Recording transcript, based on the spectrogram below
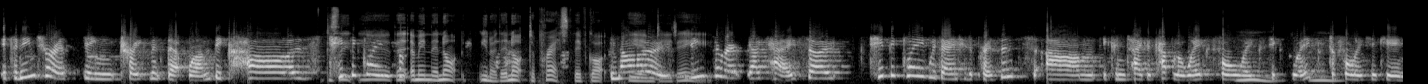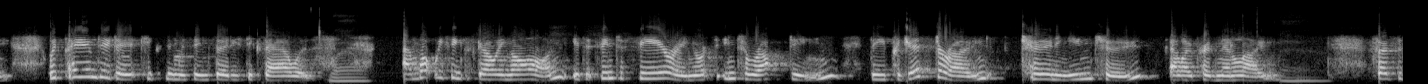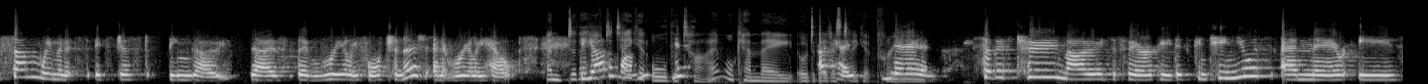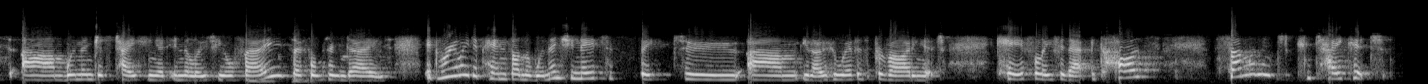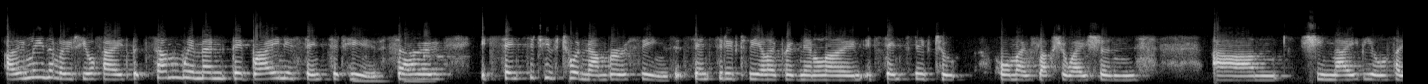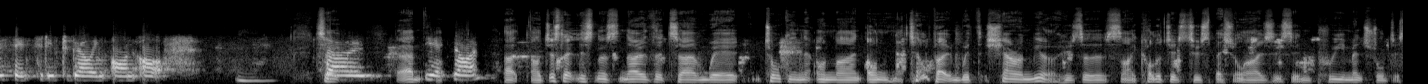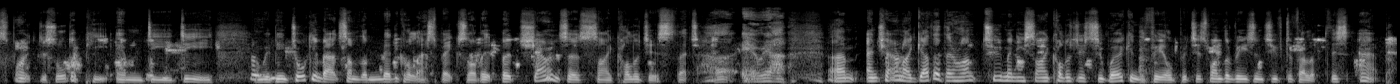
It's an interesting treatment, that one, because typically. yeah, they- I mean, they're not. You know, they're not depressed. They've got No, PMDD. okay. So typically with antidepressants, um, it can take a couple of weeks, four weeks, Mm, six weeks to fully kick in. With PMDD, it kicks in within 36 hours. Wow. And what we think is going on is it's interfering or it's interrupting the progesterone turning into allopregnanolone. So for some women, it's it's just bingo. They've, they're really fortunate, and it really helps. And do they The have to take it all the Yeah. time, or can they, or do they just take it pre? Yeah. So there's two modes of therapy. There's continuous, and there is um, women just taking it in the luteal phase, so 14 days. It really depends on the woman. She needs to speak to um, you know whoever's providing it carefully for that because some women can take it only in the luteal phase, but some women, their brain is sensitive. So it's sensitive to a number of things. It's sensitive to the allopregnanolone, it's sensitive to hormone fluctuations. Um, she may be also sensitive to going on off. So, um, yeah, go on. Uh, I'll just let listeners know that um, we're talking online on the telephone with Sharon Muir, who's a psychologist who specialises in premenstrual dysphoric disorder, PMDD. And we've been talking about some of the medical aspects of it, but Sharon's a psychologist, that's her area. Um, and Sharon, I gather there aren't too many psychologists who work in the field, which is one of the reasons you've developed this app.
